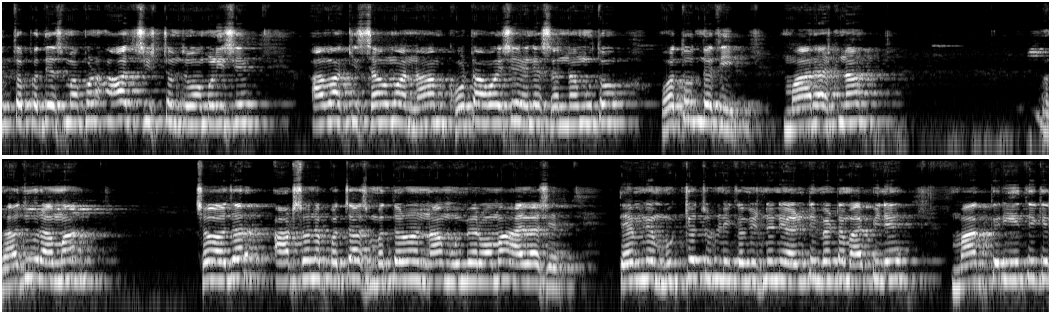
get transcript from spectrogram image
ઉત્તર પ્રદેશમાં પણ આ જ સિસ્ટમ જોવા મળી છે. આવા કિસ્સાઓમાં નામ ખોટા હોય છે અને સરનામું તો હોતું જ નથી. મહારાષ્ટ્રના રાજુરામાં છ હજાર આઠસો ને પચાસ મતદારોના નામ ઉમેરવામાં આવ્યા છે. તેમણે મુખ્ય ચૂંટણી કમિશનરને અલ્ટિમેટમ આપીને માગ કરી હતી કે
